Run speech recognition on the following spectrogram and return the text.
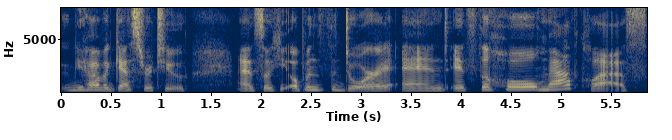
you have a guest or two. And so he opens the door, and it's the whole math class.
